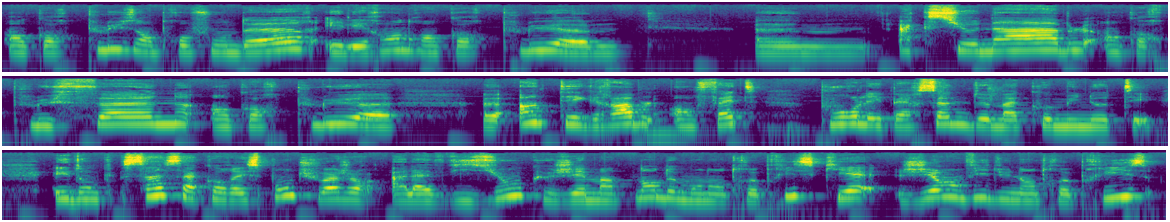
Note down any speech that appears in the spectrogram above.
encore plus en profondeur et les rendre encore plus actionnables, encore plus fun, encore plus euh, intégrable en fait pour les personnes de ma communauté. Et donc ça, ça correspond, tu vois, genre à la vision que j'ai maintenant de mon entreprise qui est j'ai envie d'une entreprise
